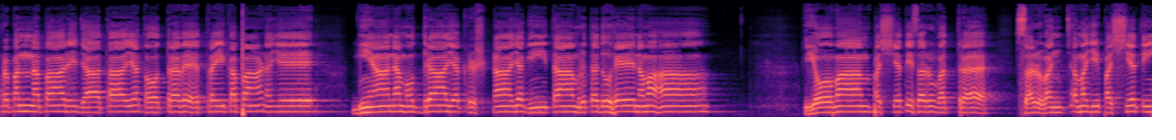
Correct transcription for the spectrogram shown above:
प्रपन्नपारिजाताय तोत्रवेत्रैकपाणये ज्ञानमुद्राय कृष्णाय गीतामृतदुहे नमः यो माम् पश्यति सर्वत्र सर्वञ्च मयि पश्यति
